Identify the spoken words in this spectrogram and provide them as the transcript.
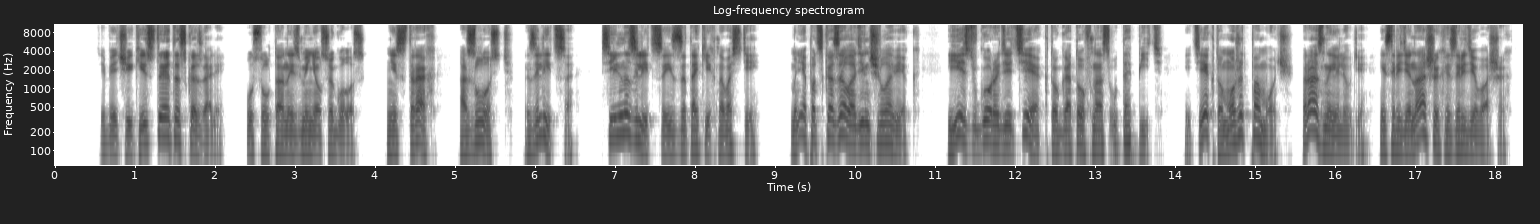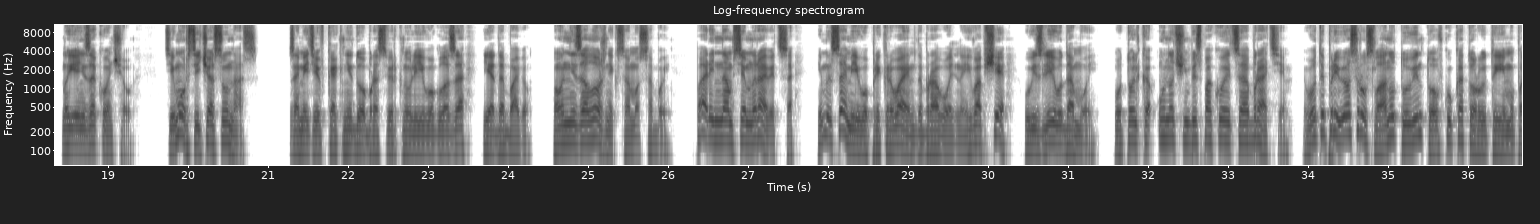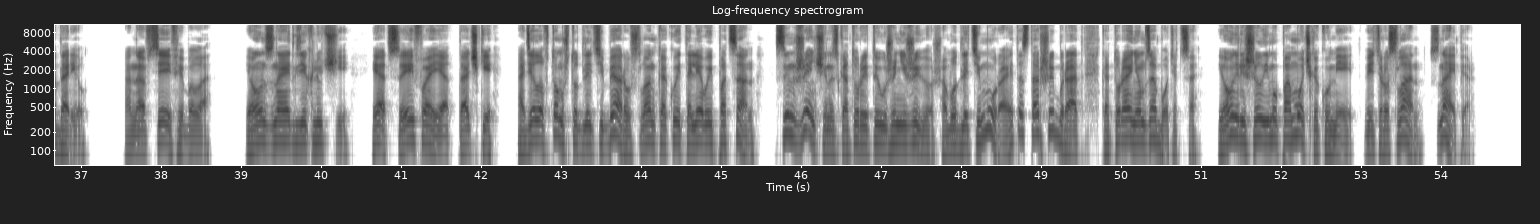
«Тебе чекисты это сказали?» У султана изменился голос. Не страх, а злость, злиться. Сильно злиться из-за таких новостей. Мне подсказал один человек. Есть в городе те, кто готов нас утопить, и те, кто может помочь. Разные люди, и среди наших, и среди ваших. Но я не закончил. Тимур сейчас у нас. Заметив, как недобро сверкнули его глаза, я добавил. Он не заложник, само собой. Парень нам всем нравится, и мы сами его прикрываем добровольно, и вообще увезли его домой. Вот только он очень беспокоится о брате. Вот и привез Руслану ту винтовку, которую ты ему подарил. Она в сейфе была. И он знает, где ключи. И от сейфа, и от тачки. А дело в том, что для тебя Руслан какой-то левый пацан, сын женщины, с которой ты уже не живешь. А вот для Тимура это старший брат, который о нем заботится. И он решил ему помочь, как умеет. Ведь Руслан – снайпер.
